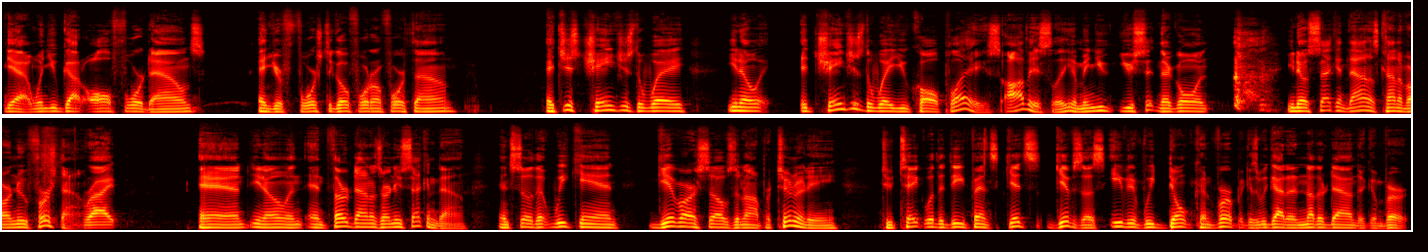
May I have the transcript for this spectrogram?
yeah, when you've got all four downs and you're forced to go for it on fourth down, it just changes the way, you know, it changes the way you call plays. Obviously, I mean, you you're sitting there going, you know, second down is kind of our new first down, Right. and you know, and and third down is our new second down, and so that we can give ourselves an opportunity to take what the defense gets gives us, even if we don't convert, because we got another down to convert.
